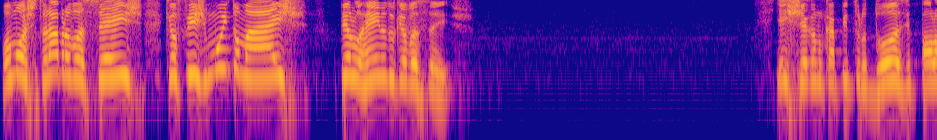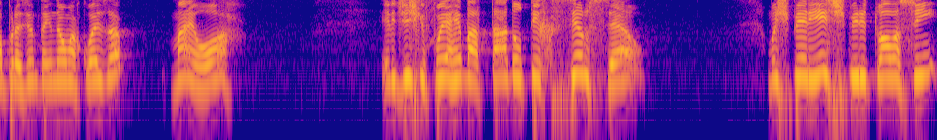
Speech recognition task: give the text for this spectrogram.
Vou mostrar para vocês que eu fiz muito mais pelo reino do que vocês. E aí chega no capítulo 12, Paulo apresenta ainda uma coisa maior. Ele diz que foi arrebatado ao terceiro céu. Uma experiência espiritual assim,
